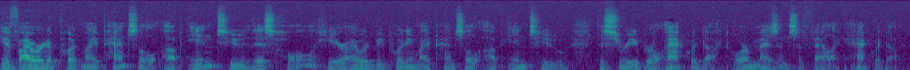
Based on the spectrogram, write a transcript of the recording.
If I were to put my pencil up into this hole here, I would be putting my pencil up into the cerebral aqueduct or mesencephalic aqueduct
